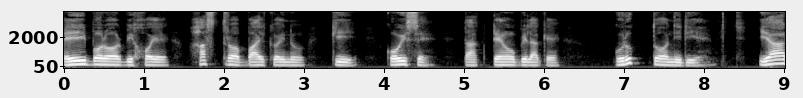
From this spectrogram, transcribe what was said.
এইবোৰৰ বিষয়ে শাস্ত্ৰ বাক্যইনো কি কৈছে তাক তেওঁবিলাকে গুৰুত্ব নিদিয়ে। ইয়াৰ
